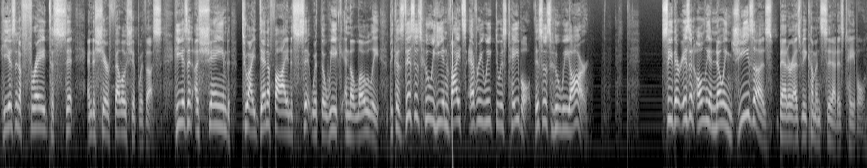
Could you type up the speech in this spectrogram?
He isn't afraid to sit and to share fellowship with us. He isn't ashamed to identify and to sit with the weak and the lowly because this is who he invites every week to his table. This is who we are. See, there isn't only a knowing Jesus better as we come and sit at his table,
